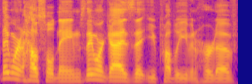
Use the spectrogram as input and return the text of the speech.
they weren't household names. They weren't guys that you probably even heard of.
